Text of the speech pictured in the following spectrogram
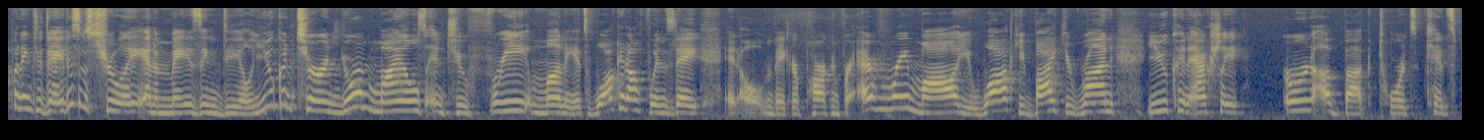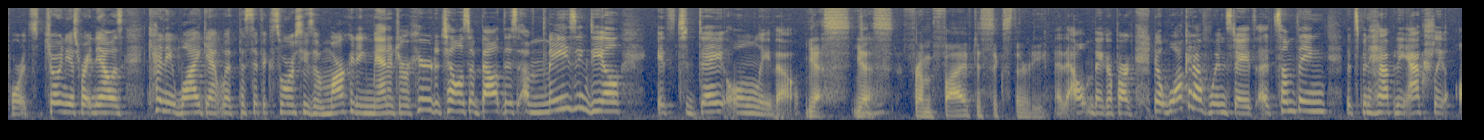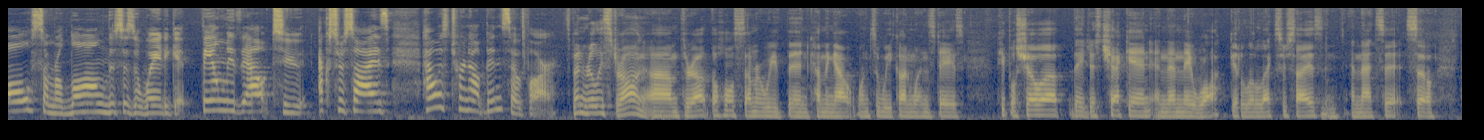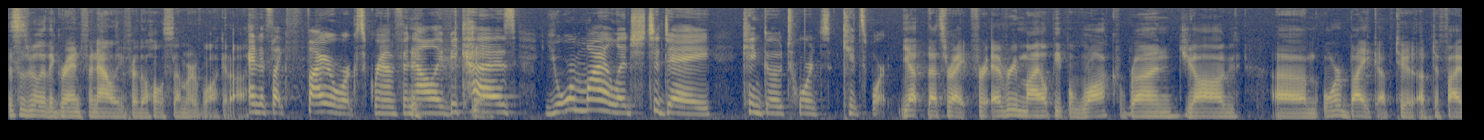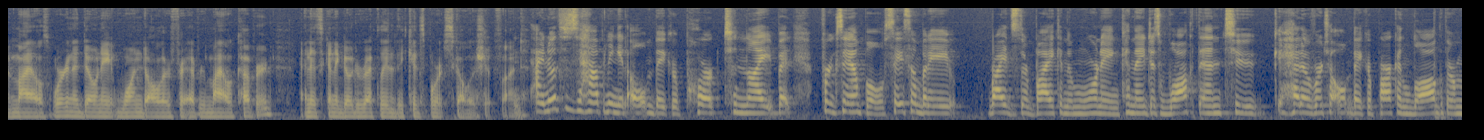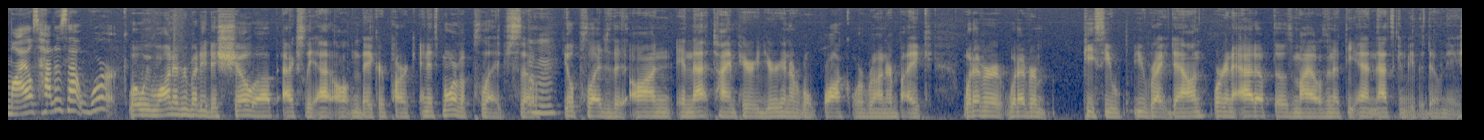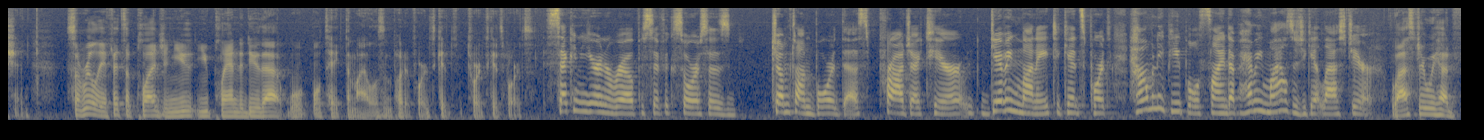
happening today. This is truly an amazing deal. You can turn your miles into free money. It's Walk It Off Wednesday at Alton Baker Park. And for every mile you walk, you bike, you run, you can actually earn a buck towards kids sports. Joining us right now is Kenny Wygant with Pacific Source. He's a marketing manager here to tell us about this amazing deal. It's today only though. Yes, yes. From 5 to 6.30. At Alton Baker Park. Now, Walk It Off Wednesday, it's, it's, something that's been happening actually all summer long. This is a way to get families out to exercise. How has turnout been so far? It's been really strong. Um, throughout the whole summer, we've been coming out once a week on Wednesdays. People show up, they just check in, and then they walk, get a little exercise, and, and that's it. So this is really the grand finale for the whole summer of Walk It Off. And it's like fireworks grand finale because yeah. your mileage today can go towards kid sport. Yep, that's right. For every mile people walk, run, jog, um, or bike up to up to five miles, we're going to donate one dollar for every mile covered, and it's going to go directly to the Kid Sports Scholarship Fund. I know this is happening at Alton Baker Park tonight, but for example, say somebody rides their bike in the morning, can they just walk then to head over to Alton Baker Park and log their miles? How does that work? Well, we want everybody to show up actually at Alton Baker Park, and it's more of a pledge. So mm -hmm. you'll pledge that on in that time period you're going to walk or run or bike, whatever whatever piece you, you write down. We're going to add up those miles, and at the end, that's going to be the donation. So really, if it's a pledge and you, you plan to do that, we'll, we'll take the miles and put it towards kids, towards Kid Sports. Second year in a row, Pacific Sources jumped on board this project here, giving money to kids sports. How many people signed up? How many miles did you get last year? Last year we had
